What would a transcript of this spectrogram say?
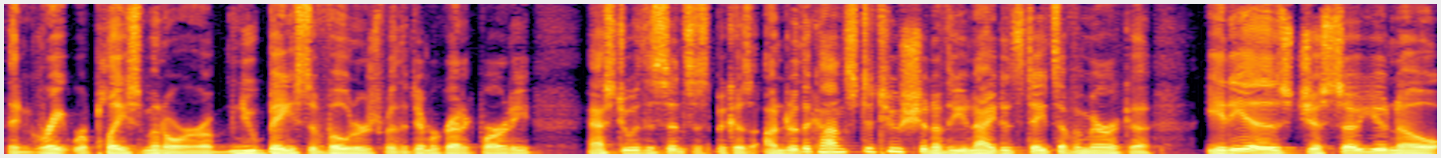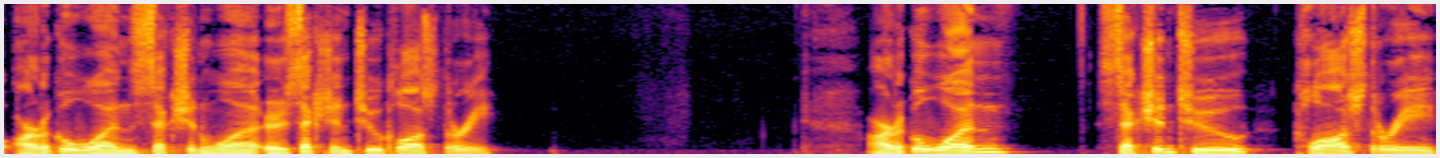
than great replacement or a new base of voters for the Democratic Party has to do with the census because under the Constitution of the United States of America, it is, just so you know, Article 1, Section 1 or Section 2, Clause 3. Article 1, Section 2, Clause 3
